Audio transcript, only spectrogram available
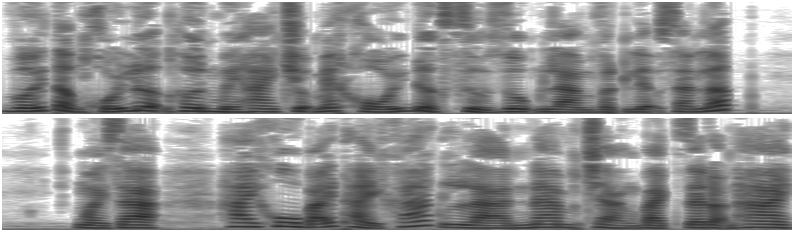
với tổng khối lượng hơn 12 triệu mét khối được sử dụng làm vật liệu san lấp. Ngoài ra, hai khu bãi thải khác là Nam Tràng Bạch giai đoạn 2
